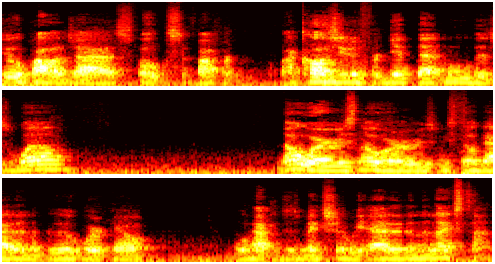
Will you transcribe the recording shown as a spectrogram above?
Do apologize, folks, if I forgot I caused you to forget that move as well. No worries, no worries. We still got in a good workout. We'll have to just make sure we add it in the next time,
